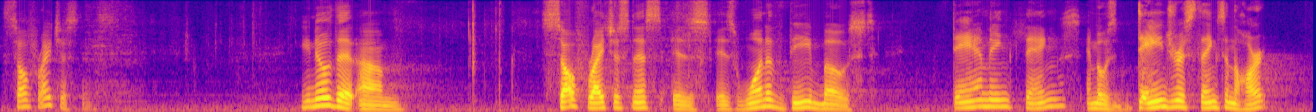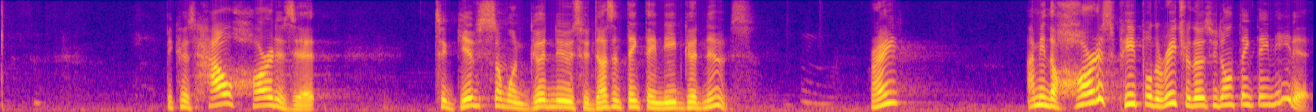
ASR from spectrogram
Self righteousness. You know that um, self righteousness is, is one of the most damning things and most dangerous things in the heart? Because how hard is it to give someone good news who doesn't think they need good news? Right? I mean, the hardest people to reach are those who don't think they need it.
